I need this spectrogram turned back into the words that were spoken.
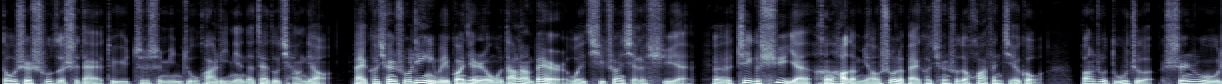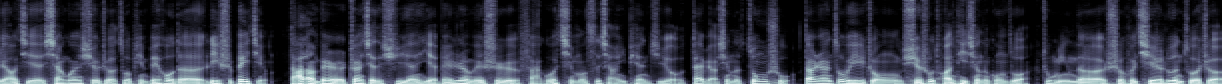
都是数字时代对于知识民主化理念的再度强调。百科全书另一位关键人物达朗贝尔为其撰写了序言，呃，这个序言很好的描述了百科全书的划分结构。帮助读者深入了解相关学者作品背后的历史背景。达朗贝尔撰写的序言也被认为是法国启蒙思想一篇具有代表性的综述。当然，作为一种学术团体性的工作，著名的社会契约论作者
